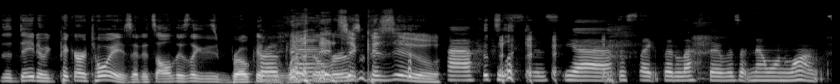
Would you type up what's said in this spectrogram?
the day to pick our toys and it's all these like these broken, broken. leftovers it's a kazoo. Half pieces. Like, yeah just like the leftovers that no one wants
